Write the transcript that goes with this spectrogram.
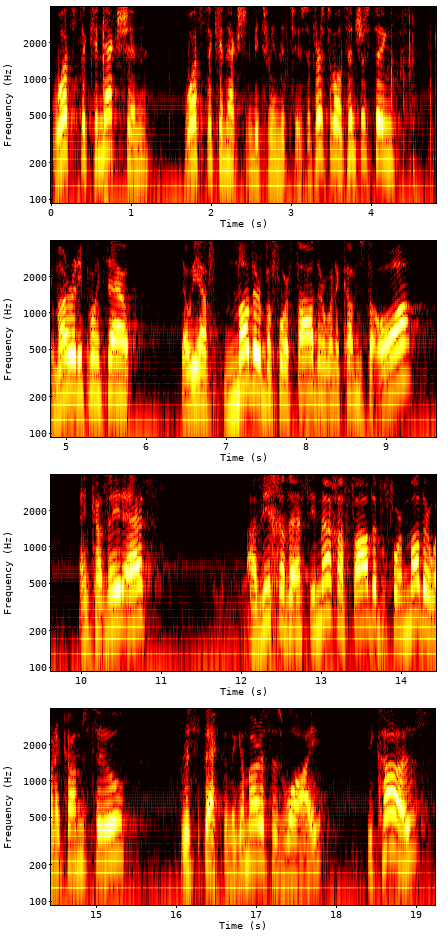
What's the connection? What's the connection between the two? So first of all, it's interesting. The Gemara already points out that we have mother before father when it comes to awe, and kaved es Avicha ve'asimecha, father before mother when it comes to respect. And the Gemara says why? Because,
